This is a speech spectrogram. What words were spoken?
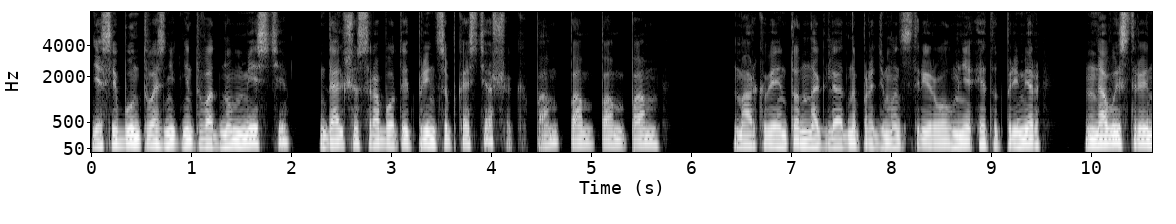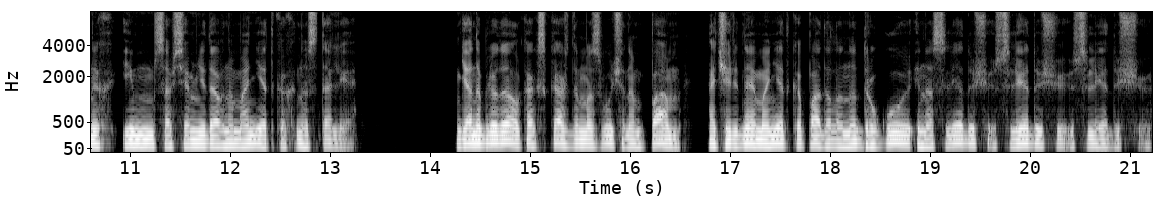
Если бунт возникнет в одном месте, Дальше сработает принцип костяшек. Пам-пам-пам-пам. Марк Вейнтон наглядно продемонстрировал мне этот пример на выстроенных им совсем недавно монетках на столе. Я наблюдал, как с каждым озвученным «пам» очередная монетка падала на другую и на следующую, следующую, следующую.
